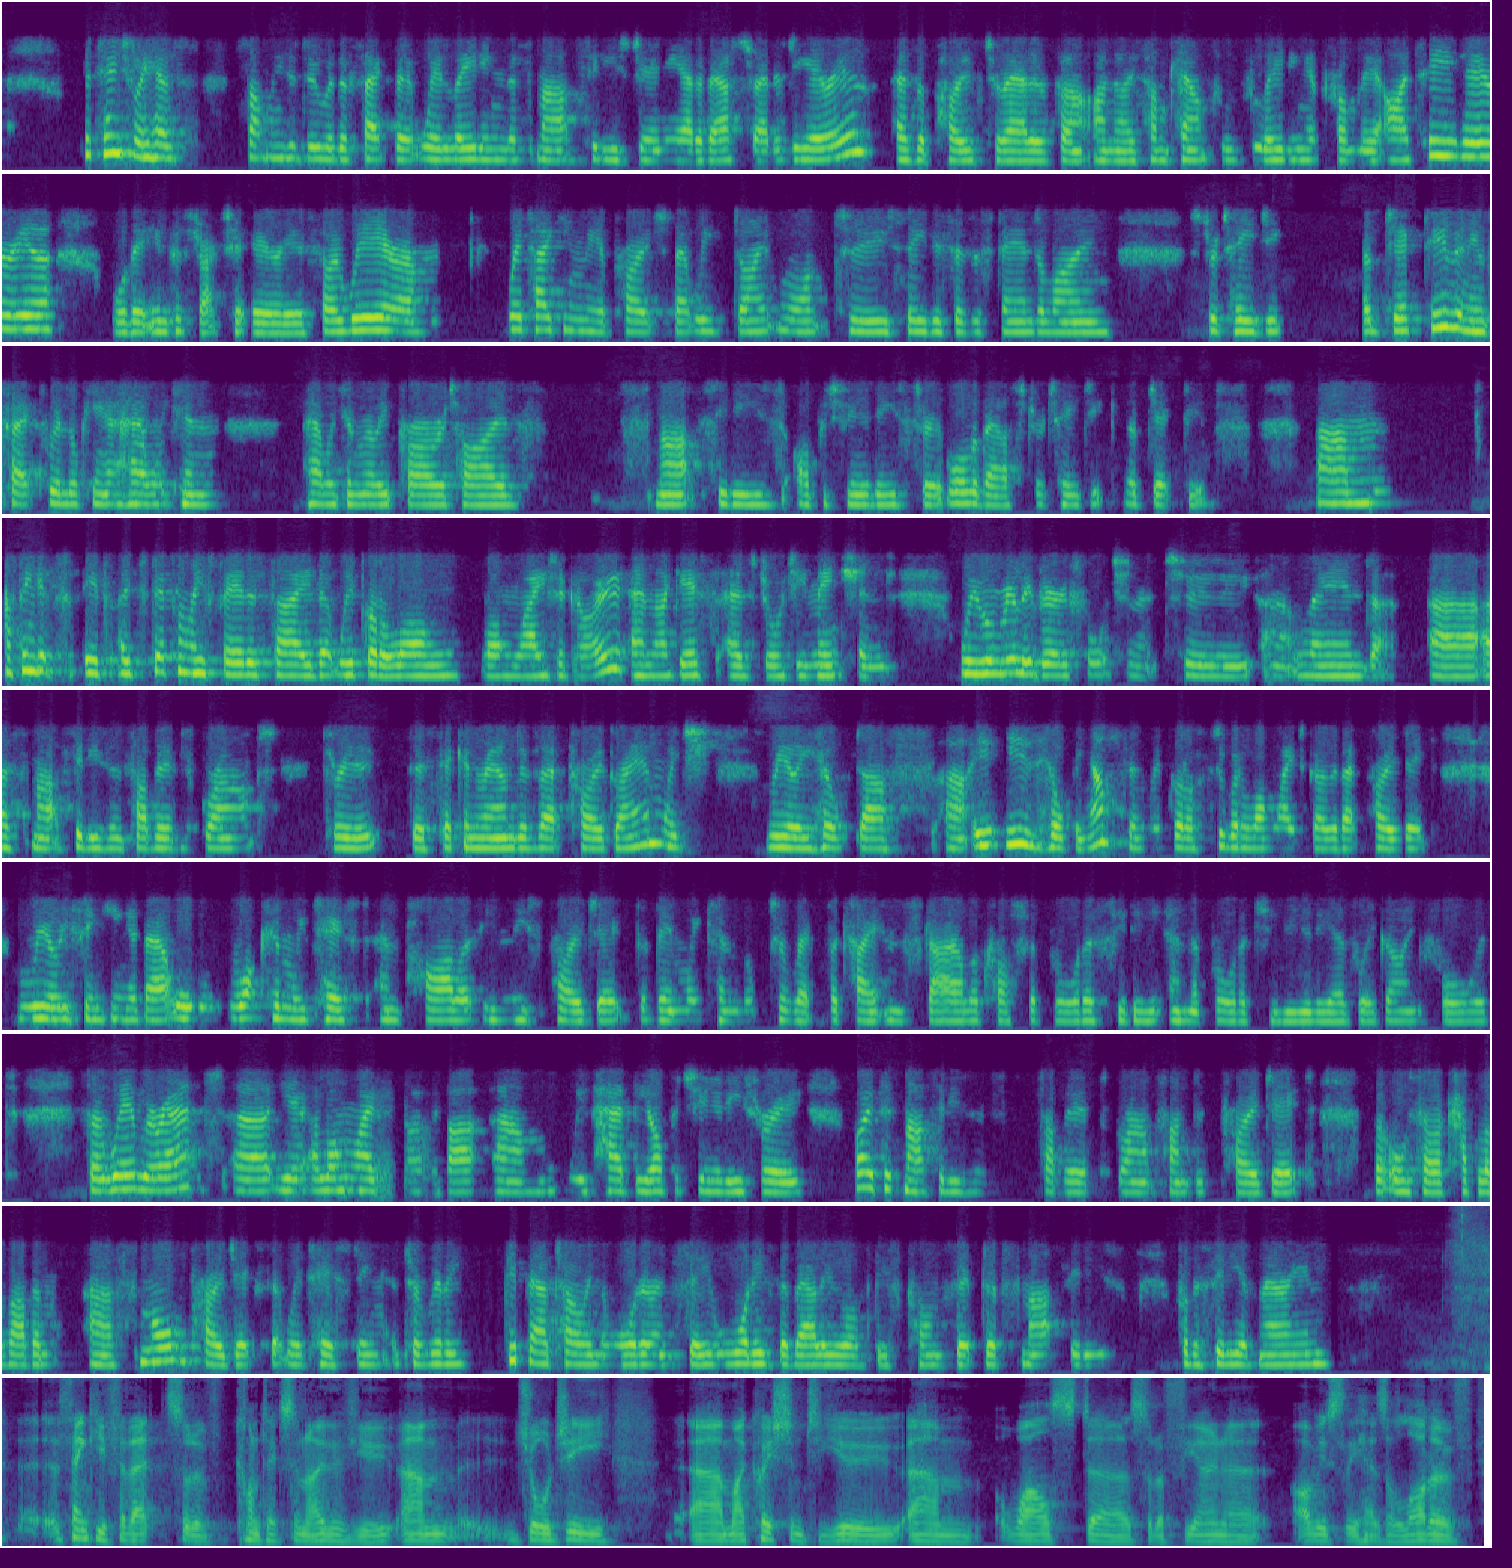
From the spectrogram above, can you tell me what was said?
potentially has something to do with the fact that we're leading the smart cities journey out of our strategy area as opposed to out of, uh, I know some councils leading it from their IT area or their infrastructure area. So we're, um, we're taking the approach that we don't want to see this as a standalone strategic objective. And in fact, we're looking at how we can, how we can really prioritise smart cities opportunities through all of our strategic objectives. Um, I think it's, it's, it's definitely fair to say that we've got a long long way to go, and I guess as Georgie mentioned, we were really very fortunate to uh, land uh, a Smart Cities and Suburbs grant through the second round of that program, which really helped us, uh, it is helping us, and we've got still got a long way to go with that project. Really thinking about well, what can we test and pilot in this project that then we can look to replicate and scale across the broader city and the broader community as we're going forward. So where we're at, uh, yeah, a long way to go, but um, we've had the opportunity through both the Smart Cities and Suburbs grant funded project, but also a couple of other uh, small projects that we're testing to really dip our toe in the water and see what is the value of this concept of smart cities for the city of Marion. Uh, thank you for that sort of context and overview. Um, Georgie, uh, my question to you, um, whilst uh, sort of Fiona obviously has a lot of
